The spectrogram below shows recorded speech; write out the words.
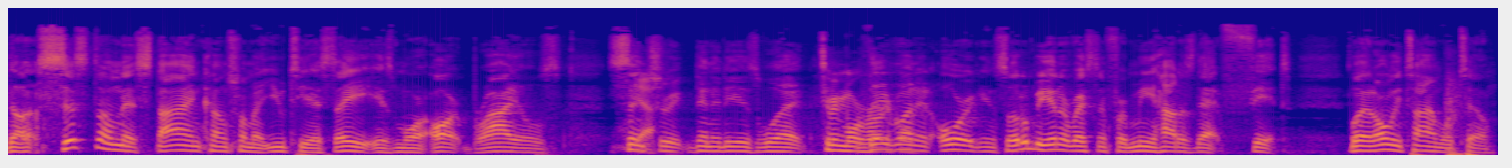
The system that Stein comes from at UTSA is more Art Briles centric yeah. than it is what they vertical. run in Oregon. So it'll be interesting for me. How does that fit? But only time will tell.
